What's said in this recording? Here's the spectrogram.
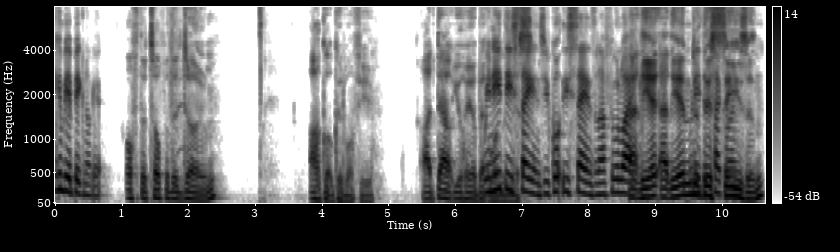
It can be a big nugget. off the top of the dome, I've got a good one for you. I doubt you'll hear a better. we need these this. sayings. You've got these sayings, and I feel like at the e- at the end of the this season,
